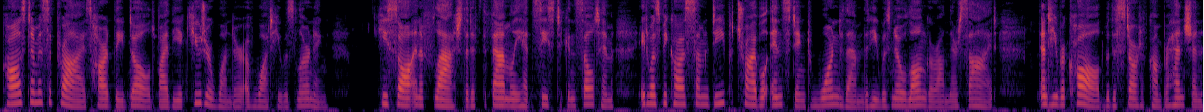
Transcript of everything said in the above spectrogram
caused him a surprise hardly dulled by the acuter wonder of what he was learning. He saw in a flash that if the family had ceased to consult him it was because some deep tribal instinct warned them that he was no longer on their side; and he recalled, with a start of comprehension,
